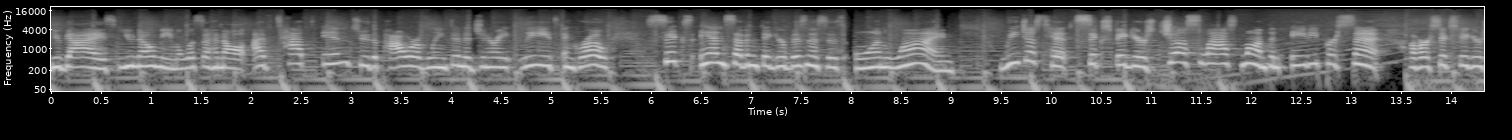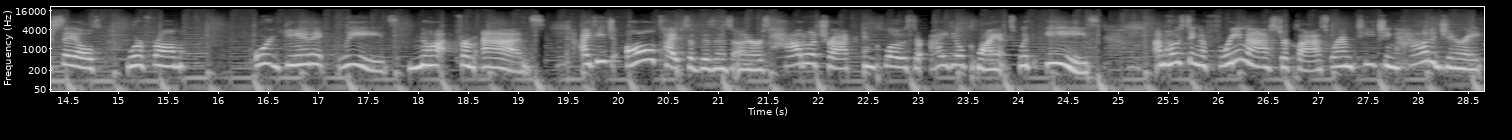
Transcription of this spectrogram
You guys, you know me, Melissa Henault. I've tapped into the power of LinkedIn to generate leads and grow six and seven figure businesses online. We just hit six figures just last month, and 80% of our six figure sales were from organic leads, not from ads. I teach all types of business owners how to attract and close their ideal clients with ease. I'm hosting a free masterclass where I'm teaching how to generate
